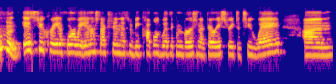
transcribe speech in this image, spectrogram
is to create a four-way intersection. This would be coupled with a conversion of Ferry Street to two-way. Um,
